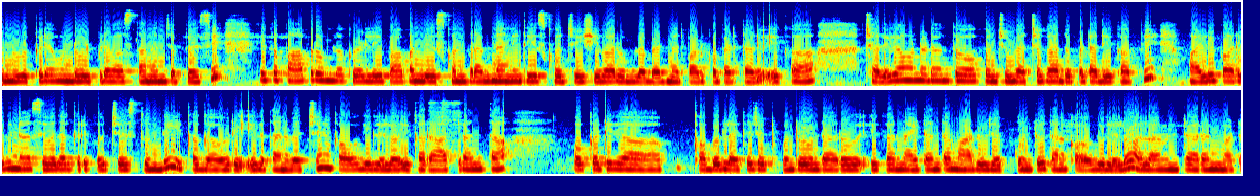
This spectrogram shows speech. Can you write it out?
నువ్వు ఇక్కడే ఉండు ఇప్పుడే వస్తానని చెప్పేసి ఇక పాప రూమ్లోకి వెళ్ళి పాపని తీసుకొని ప్రజ్ఞాన్ని తీసుకొచ్చి శివ రూమ్లో బెడ్ మీద పడుకోబెడతాడు. ఇక చలిగా ఉండడంతో కొంచెం వెచ్చగా దుప్పటది కప్పి మళ్ళీ పరుగున శివ దగ్గరికి వచ్చేస్తుంది ఇక గౌరీ. ఇక తన వెచ్చని కౌగిలిలో ఇక రాత్రంతా ఒక్కటిగా కబుర్లు అయితే చెప్పుకుంటూ ఉంటారు. ఇక నైట్ అంతా మాటలు చెప్పుకుంటూ తన కౌగిలిలో అలా ఉంటారనమాట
